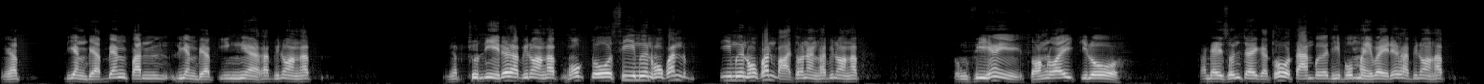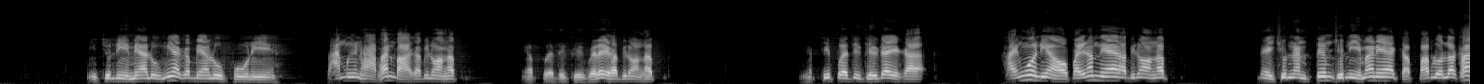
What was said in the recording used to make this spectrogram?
นี่ครับ เลี้ยงแบบแบ่งปันเลี้ยงแบบอิงเนี่ยครับพี่น้องครับครับชุดนี้เด้อครับพี่น้องครับหกตัวสี่หมื่นหกพันสี่หมื่นหกพันบาทเท่านั้นครับพี่น้องครับ ส่งฟรีให้สองร้อยกิโลท่านใดสนใจก็โทรตามเบอร์ที่ผมให้ไว้เด้ครับพี่น้องครับนี่ชุดนี้แม่ลูกเมียกับแม่ลูกผู้นี่สามหมื่นห้าพันบาทครับพี่น้องครับครับ เปิดถึกๆไปเลยครับพี่น้องครับครับที่เปิดถึกๆได้ก็ขายงวดเนี่ยออกไปน้ำเนี่ยครับพี่น้องครับได้ชุดนั้นเติมชุดนี้มาเนี่ยกับปรับลดราคา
